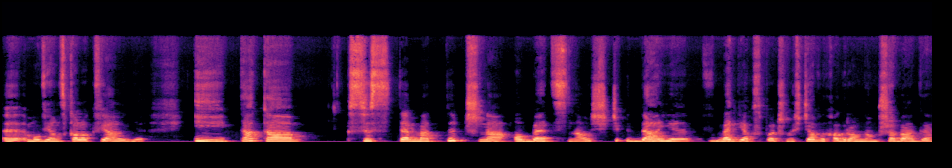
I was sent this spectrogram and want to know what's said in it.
e, mówiąc kolokwialnie. I taka systematyczna obecność daje w mediach społecznościowych ogromną przewagę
